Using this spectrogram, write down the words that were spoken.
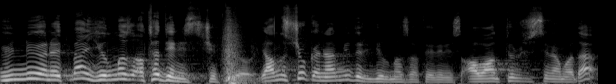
ünlü yönetmen Yılmaz Atadeniz çekiyor. Yalnız çok önemlidir Yılmaz Atadeniz. Avantür sinemada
